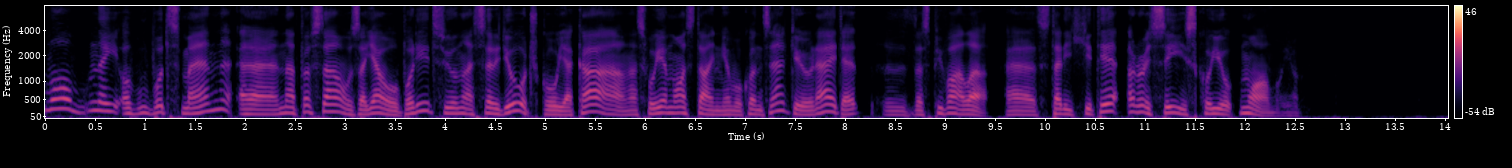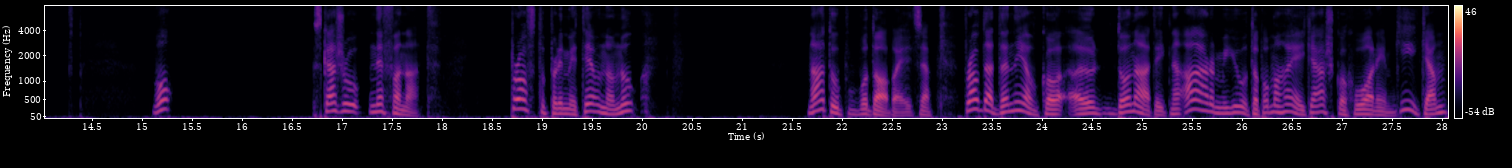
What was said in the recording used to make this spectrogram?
Мовний омбудсмен е, написав заяву поліцію на сердючку, яка на своєму останньому концерті, уявляєте, заспівала е, старі хіти російською мовою. Ну, скажу, не фанат. Просто примітивно, ну. НАТО подобається. Правда, Данилко е, донатить на армію, допомагає тяжко хворим дітям,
